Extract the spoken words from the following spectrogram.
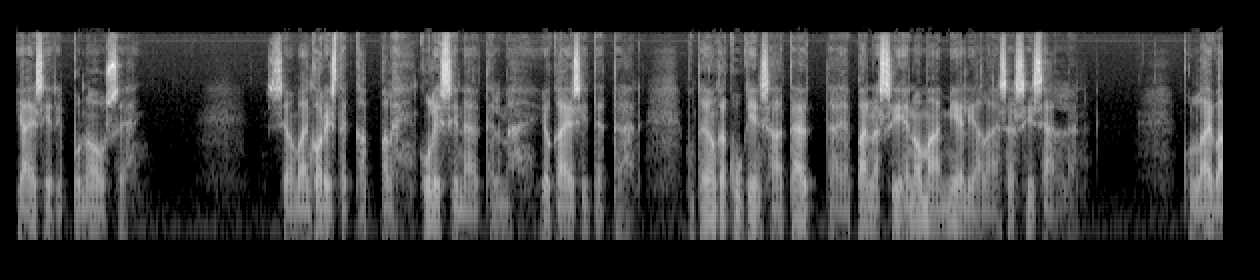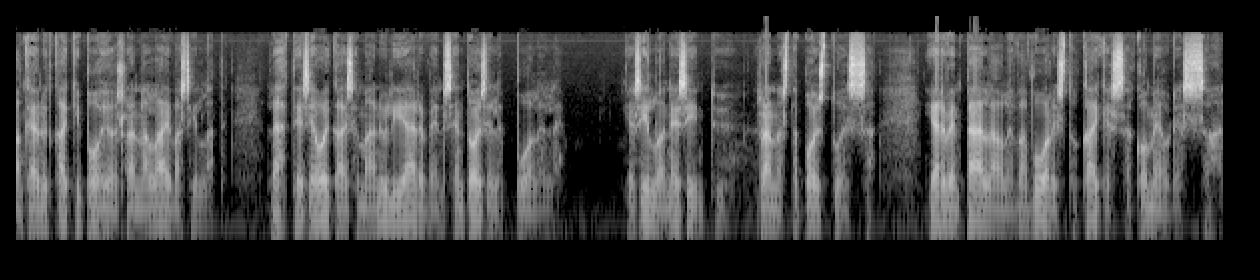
Ja esirippu nousee. Se on vain koristekappale, kulissinäytelmä, joka esitetään, mutta jonka kukin saa täyttää ja panna siihen omaan mielialaansa sisällön. Kun laiva on käynyt kaikki pohjoisrannan laivasillat, lähtee se oikaisemaan yli järven sen toiselle puolelle. Ja silloin esiintyy, rannasta poistuessa, järven päällä oleva vuoristo kaikessa komeudessaan.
